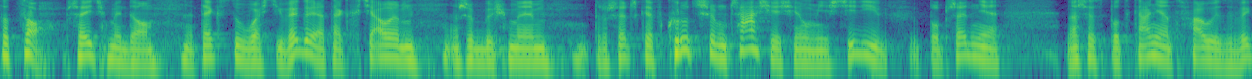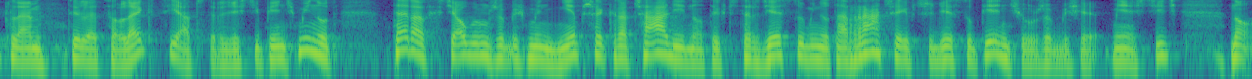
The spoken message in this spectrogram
To co? Przejdźmy do tekstu właściwego. Ja tak chciałem, żebyśmy troszeczkę w krótszym czasie się umieścili. Poprzednie nasze spotkania trwały zwykle tyle co lekcja, 45 minut. Teraz chciałbym, żebyśmy nie przekraczali no, tych 40 minut, a raczej w 35, żeby się mieścić. No,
